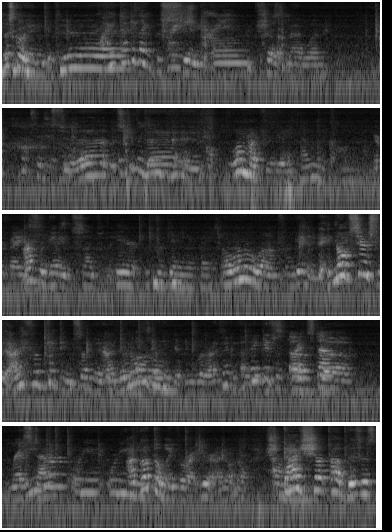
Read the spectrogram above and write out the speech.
let's go ahead and get to Why are you talking like Let's see, um, shut up, Madeline. Let's do that, let's do that, and, what am I forgetting? I'm gonna call him. Your face. I'm forgetting something. You're forgetting your face. I wonder what I'm forgetting. No, seriously, I'm forgetting something. I don't know what I'm forgetting, but I think I I'm think forgetting it's something. uh, Redstone? the Redstone? or do you, or do you? I've got the lever right here. I don't know. Sh- Oh. Guys, shut up. This is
